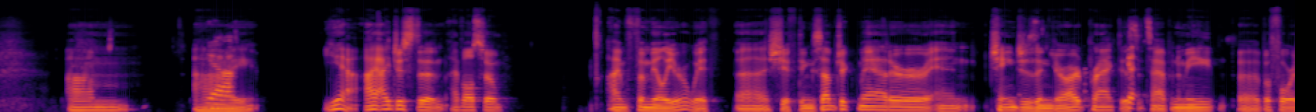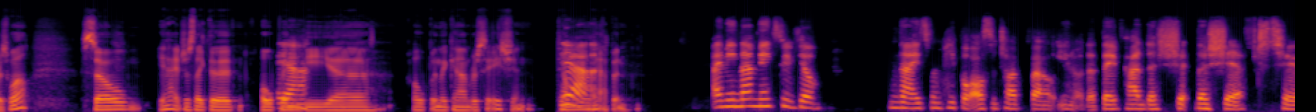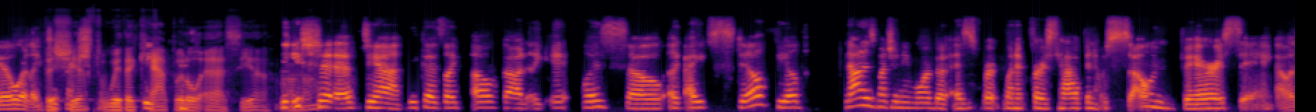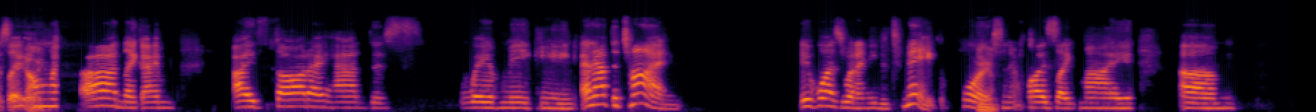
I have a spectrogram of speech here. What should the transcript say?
um Yeah. i yeah i i just uh, i've also i'm familiar with uh shifting subject matter and changes in your art practice it's happened to me uh, before as well so yeah i just like to open Yeah. the uh open the conversation tell me Yeah. what happened I mean, that makes me feel nice when people also talk about, you know, that they've had the shi the shift too, or like the shift with a capital s yeah the uh-huh. shift, yeah. Because like, oh god, like it was so like I still feel not as much anymore, but as for, when it first happened, it was so embarrassing. I was like, Really? oh my god, like I'm, I thought I had this way of making, and at the time, it was what I needed to make, of course, and it was like my, um,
